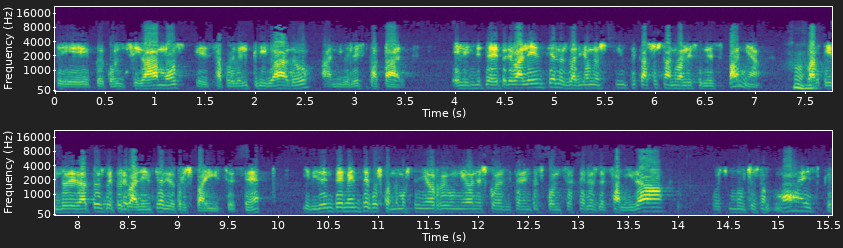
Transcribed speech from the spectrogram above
se- que consigamos que se apruebe el cribado a nivel estatal. El índice de prevalencia nos daría unos 15 casos anuales en España, partiendo de datos de prevalencia de otros países. ¿eh? Y evidentemente, pues cuando hemos tenido reuniones con los diferentes consejeros de sanidad, pues muchos, "Ah, es que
